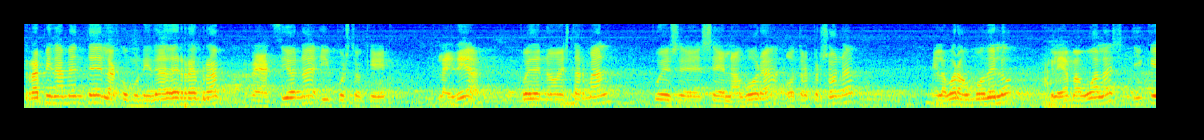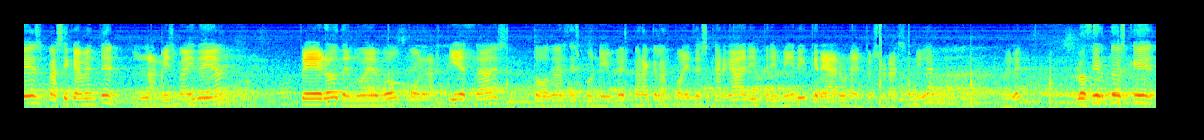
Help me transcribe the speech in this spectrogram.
rápidamente la comunidad de RevRap reacciona y puesto que la idea puede no estar mal, pues eh, se elabora otra persona, elabora un modelo que le llama Wallace y que es básicamente la misma idea pero de nuevo con las piezas todas disponibles para que las podáis descargar, imprimir y crear una impresora similar. Lo cierto es que,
